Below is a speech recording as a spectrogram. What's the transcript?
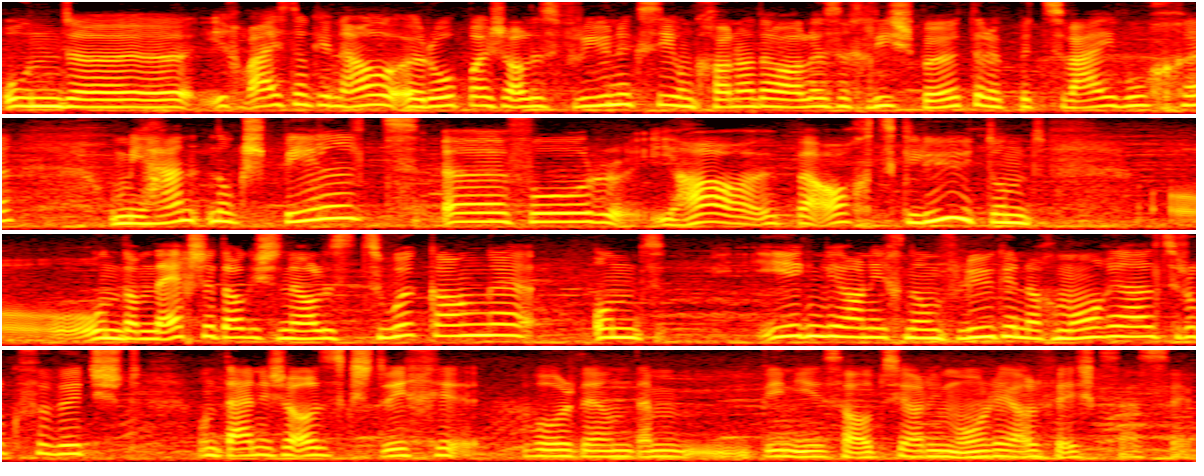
Und äh, ich weiß noch genau, Europa war alles früher und Kanada alles ein bisschen später, etwa zwei Wochen. Und wir haben noch gespielt äh, vor ja, etwa 80 Leuten. Und, und am nächsten Tag ist dann alles zugegangen. Und irgendwie habe ich noch einen Flüge nach Montreal zurückverwünscht und dann ist alles gestrichen worden und dann bin ich ein halbes Jahr in Montreal festgesessen. Ja.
